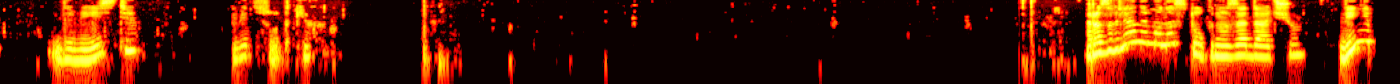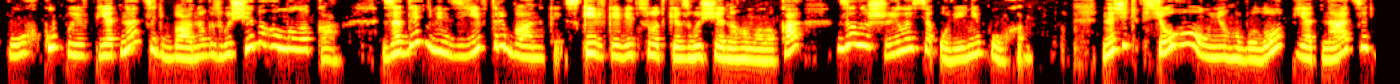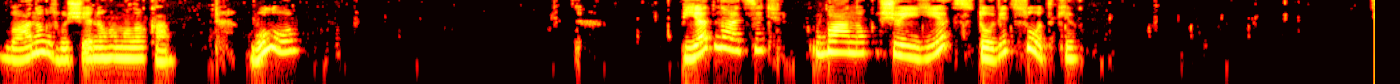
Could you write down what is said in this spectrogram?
200 відсотків. Розглянемо наступну задачу. Вінні Пух купив 15 банок згущеного молока. За день він з'їв 3 банки. Скільки відсотків згущеного молока залишилося у Вінні Пуха? Значить, всього у нього було 15 банок згущеного молока. Було 15 банок, що і є 100%.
